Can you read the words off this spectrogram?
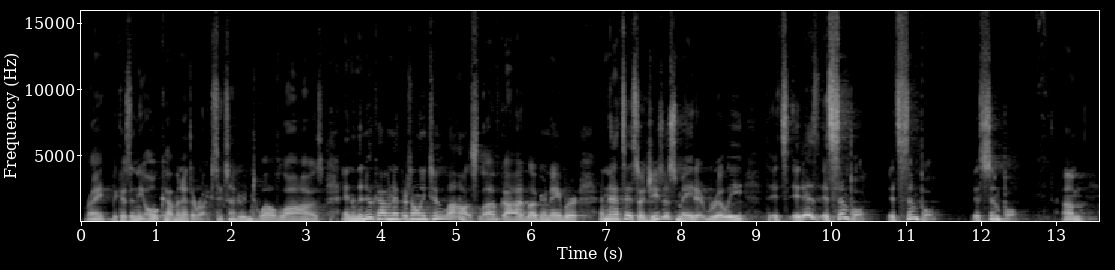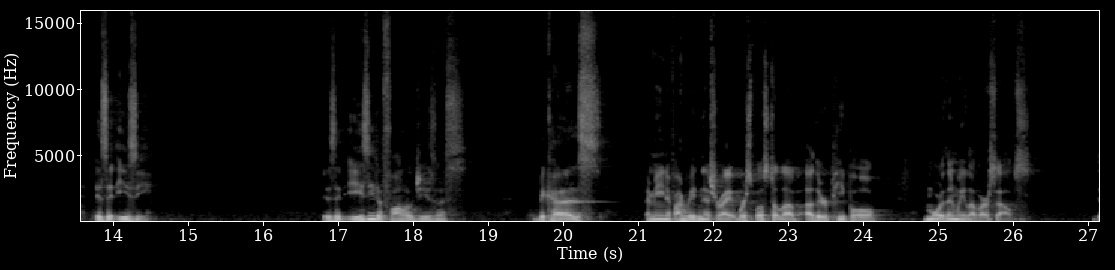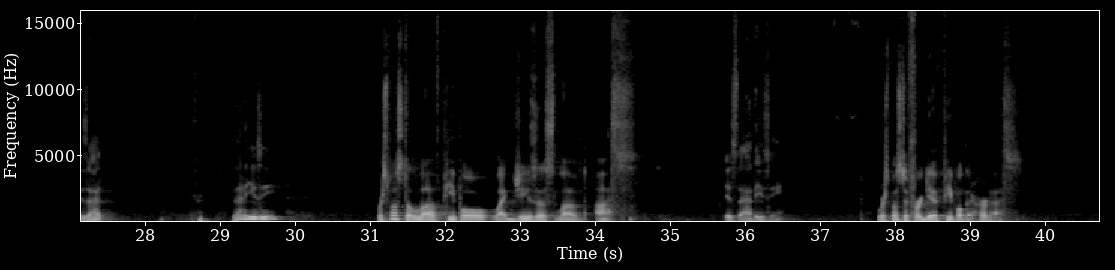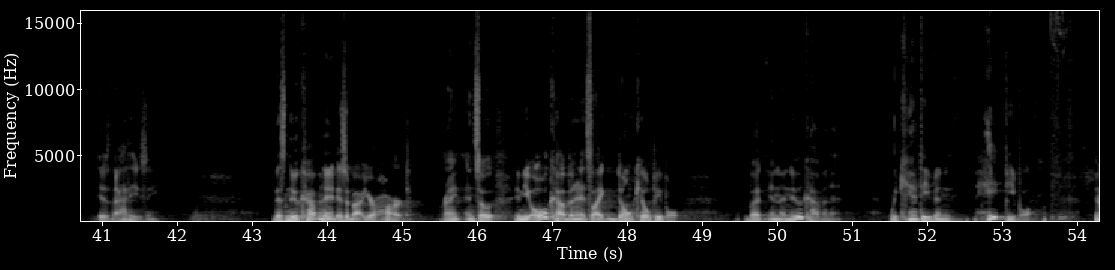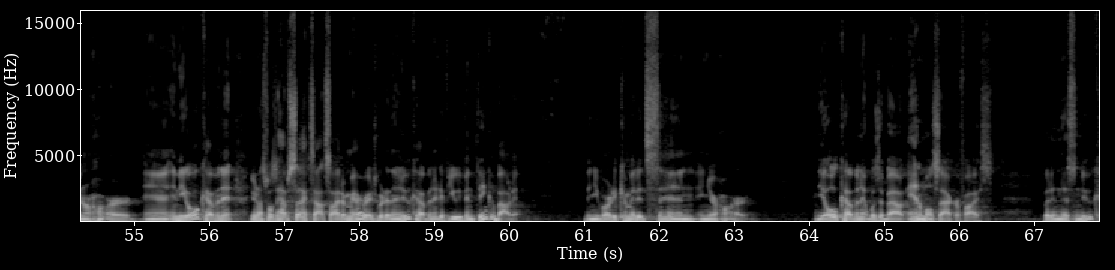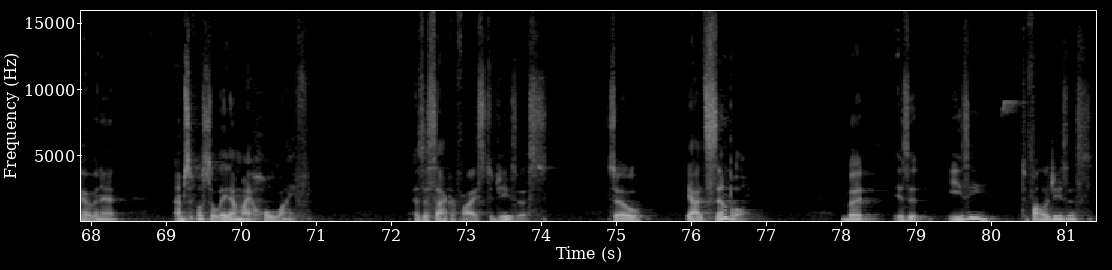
right? Because in the Old Covenant, there were like 612 laws. And in the New Covenant, there's only two laws love God, love your neighbor, and that's it. So Jesus made it really, it's, it is, it's simple. It's simple. It's simple. Um, is it easy? Is it easy to follow Jesus? Because, I mean, if I'm reading this right, we're supposed to love other people more than we love ourselves. Is that is that easy? We're supposed to love people like Jesus loved us. Is that easy? We're supposed to forgive people that hurt us. Is that easy? This new covenant is about your heart right? And so in the old covenant, it's like, don't kill people. But in the new covenant, we can't even hate people in our heart. And in the old covenant, you're not supposed to have sex outside of marriage, but in the new covenant, if you even think about it, then you've already committed sin in your heart. The old covenant was about animal sacrifice, but in this new covenant, I'm supposed to lay down my whole life as a sacrifice to Jesus. So, yeah, it's simple. But is it easy to follow Jesus?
